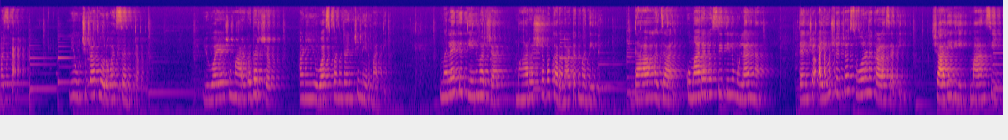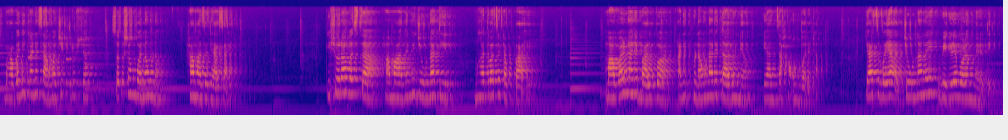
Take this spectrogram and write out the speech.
मिश्रा थोरवत संत. युवायश मार्गदर्शक आणि युवा स्पंदनची निर्माती. मला येत्या तीन वर्षात महाराष्ट्र व कर्नाटकमधील दहा हजार कुमारावस्थेतील मुलांना त्यांच्या आयुष्याच्या सुवर्ण काळासाठी शारीरिक मानसिक भावनिक आणि सामाजिकदृष्ट्या सक्षम बनवणं हा माझा ध्यास आहे. किशोरावस्था हा मानवी जीवनातील महत्त्वाचा टप्पा आहे. मावळणारे बालपण आणि खुणावणारे तारुण्य यांचा हा उंबरठा. याच वयात जीवनाला एक वेगळे वळण मिळते.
